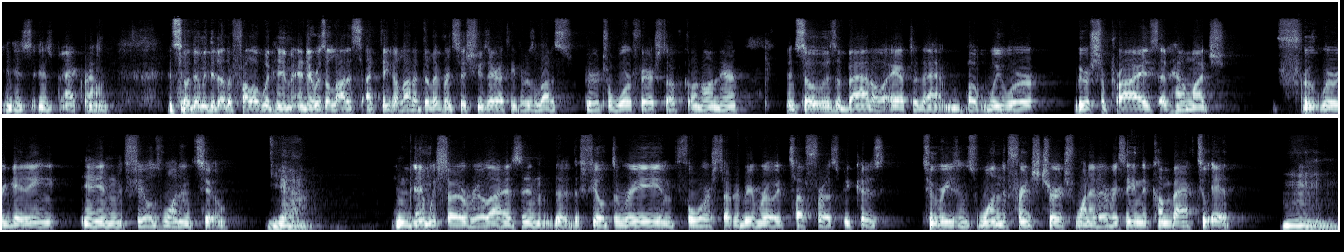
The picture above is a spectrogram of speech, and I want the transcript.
in his in his background. And so then we did other follow up with him, and there was a lot of, I think, a lot of deliverance issues there. I think there was a lot of spiritual warfare stuff going on there, and so it was a battle after that. But we were we were surprised at how much fruit we were getting in fields one and two. Yeah. And then we started realizing the, the field three and four started being really tough for us because two reasons. One, the French church wanted everything to come back to it. Hmm.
